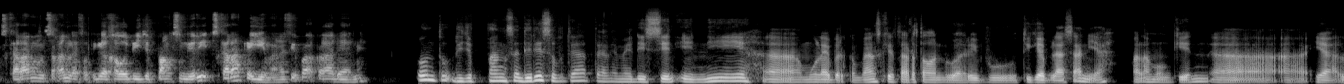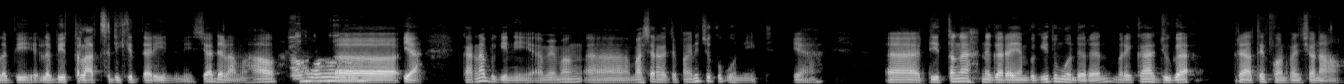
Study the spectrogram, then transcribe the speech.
sekarang misalkan level 3, kalau di Jepang sendiri sekarang kayak gimana sih Pak keadaannya? Untuk di Jepang sendiri sebetulnya telemedicine ini uh, mulai berkembang sekitar tahun 2013-an ya, malah mungkin uh, uh, ya lebih lebih telat sedikit dari Indonesia dalam hal oh. uh, ya karena begini uh, memang uh, masyarakat Jepang ini cukup unik ya uh, di tengah negara yang begitu modern mereka juga relatif konvensional.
